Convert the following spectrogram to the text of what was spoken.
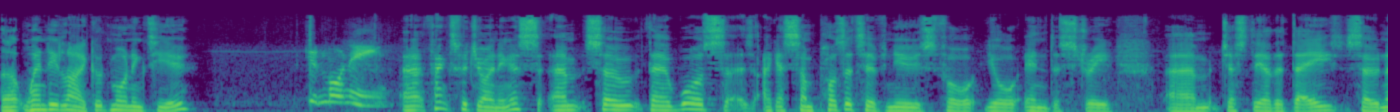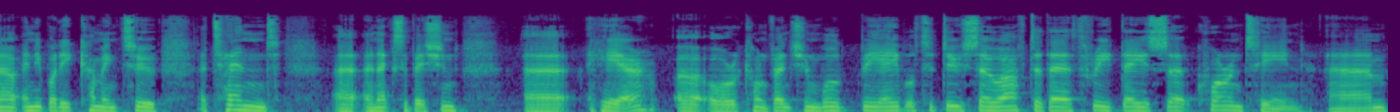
Wendy Lai, good morning to you. Good morning. Uh, thanks for joining us. Um, so there was, uh, I guess, some positive news for your industry um, just the other day. So now anybody coming to attend uh, an exhibition uh, here uh, or a convention will be able to do so after their three days uh, quarantine. Um,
